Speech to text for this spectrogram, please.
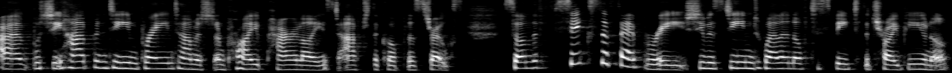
uh, but she had been deemed brain damaged and paralysed after the couple of strokes. So on the 6th of February, she was deemed well enough to speak to the tribunal.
